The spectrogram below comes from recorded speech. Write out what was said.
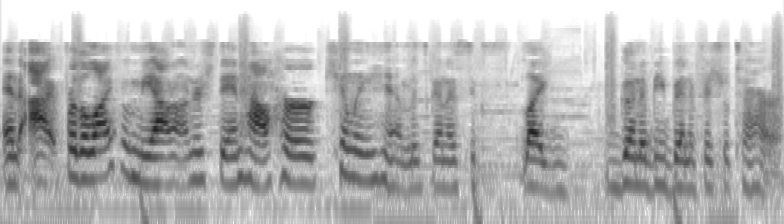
And I for the life of me I don't understand how her killing him is going to like going to be beneficial to her.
